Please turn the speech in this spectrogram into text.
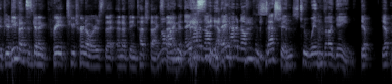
if your defense is going to create two turnovers that end up being touchbacks, no, then, I mean, they had enough. Yeah. They had enough possessions to win the game. Yep, yep.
